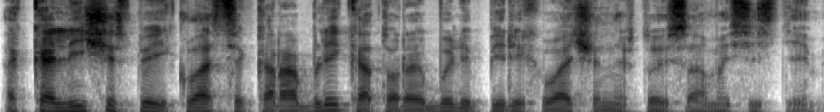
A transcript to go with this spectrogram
о количестве и классе кораблей, которые были перехвачены в той самой системе.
